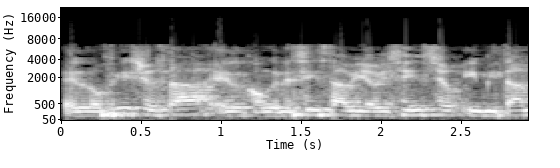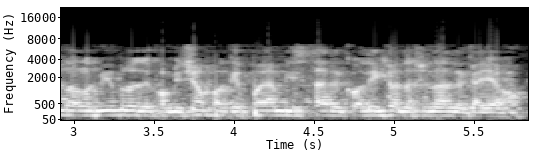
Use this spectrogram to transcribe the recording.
El oficio está el congresista Villavicencio invitando a los miembros de comisión para que puedan visitar el Colegio Nacional del Callao.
